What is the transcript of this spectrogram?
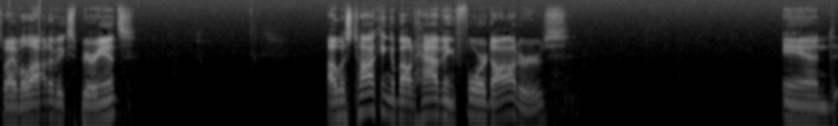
So I have a lot of experience. I was talking about having four daughters. And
